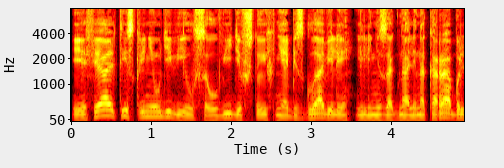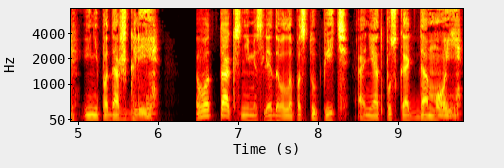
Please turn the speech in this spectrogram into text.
и Эфиальт искренне удивился, увидев, что их не обезглавили или не загнали на корабль и не подожгли. Вот так с ними следовало поступить, а не отпускать домой.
